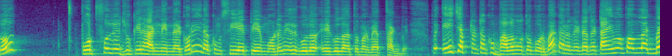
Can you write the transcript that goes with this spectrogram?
তো পোর্টফোলিও ঝুঁকির হার নির্ণয় করে এরকম সিএপিএম মডেল এগুলো এগুলো তোমার ম্যাথ থাকবে। তো এই চ্যাপ্টারটা খুব ভালো মতো করবা, কারণ এটাতে টাইমও কম লাগবে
